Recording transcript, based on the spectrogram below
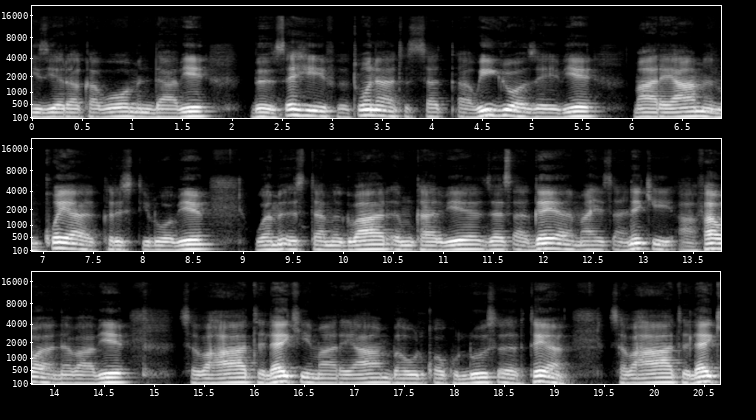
ጊዜ ረከቦ ምንዳቤ ብጽሒ ፍጡነ ትሰጠዊዮ ዘይቤ ማርያም እንቁየ ክርስቲሎቤ ወምእስተ ምግባር እምከርቤ ዘጸገየ ማይፀንኪ አፈወ ነባቤ። ስብሃት ለኪ ማርያም በሁልቆ ኩሉ ስእርትየ ስብሃት ለኪ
